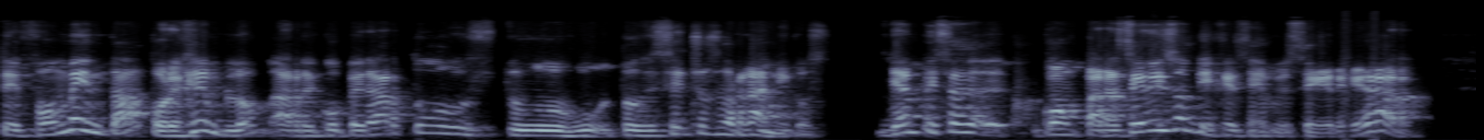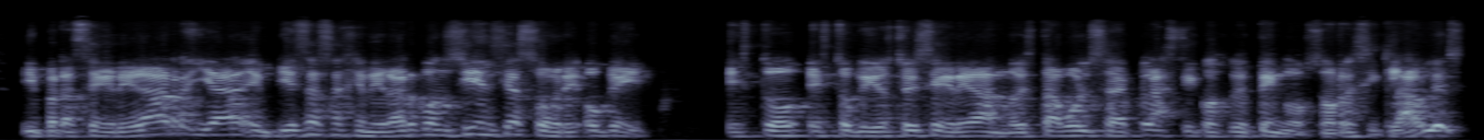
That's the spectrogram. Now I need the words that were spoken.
te fomenta, por ejemplo, a recuperar tus, tus, tus desechos orgánicos. Ya empiezas, con, para hacer eso tienes segregar, y para segregar ya empiezas a generar conciencia sobre, ok, esto, esto que yo estoy segregando, esta bolsa de plásticos que tengo, ¿son reciclables?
